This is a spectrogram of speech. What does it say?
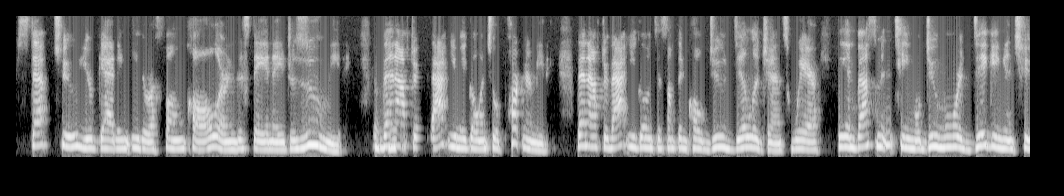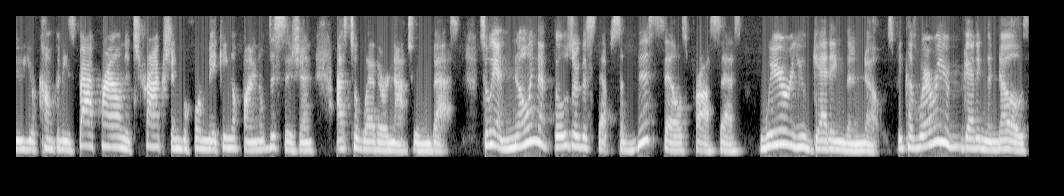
Step two, you're getting either a phone call or in this day and age, a Zoom meeting. Then mm-hmm. after that, you may go into a partner meeting. Then after that, you go into something called due diligence, where the investment team will do more digging into your company's background, its traction before making a final decision as to whether or not to invest. So again, knowing that those are the steps of this sales process where are you getting the no's? Because wherever you're getting the no's,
